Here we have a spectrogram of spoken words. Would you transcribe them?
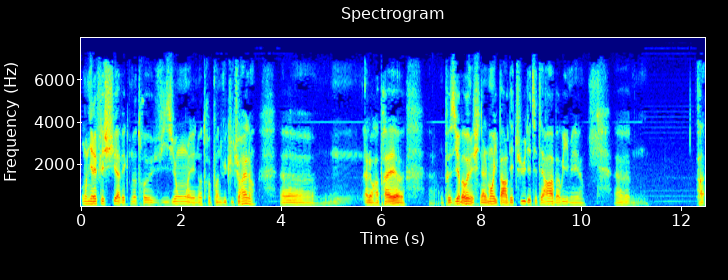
on y réfléchit avec notre vision et notre point de vue culturel. Euh, alors après, euh, on peut se dire, bah oui, mais finalement, il parle d'études, etc. Bah oui, mais euh, enfin,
